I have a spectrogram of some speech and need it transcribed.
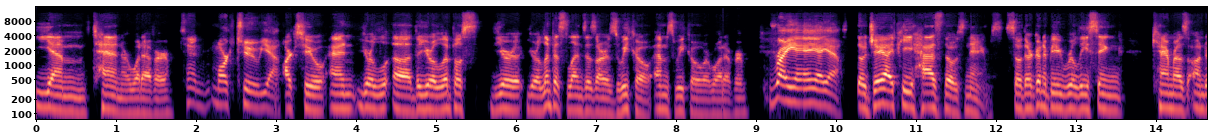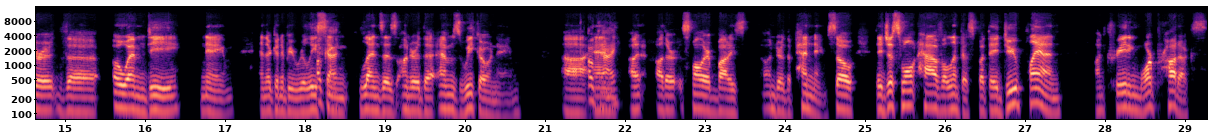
EM10 or whatever, 10 Mark II, yeah. Mark II, and your uh, the your Olympus your your Olympus lenses are Zuiko, M Zuiko or whatever. Right, yeah, yeah, yeah. So JIP has those names. So they're going to be releasing cameras under the OMD name, and they're going to be releasing lenses under the M Zuiko name, uh, and uh, other smaller bodies under the pen name. So they just won't have Olympus, but they do plan on creating more products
